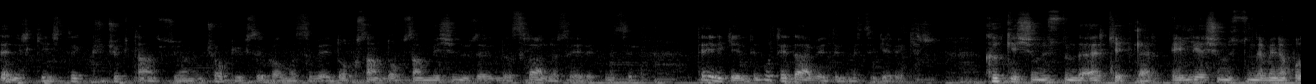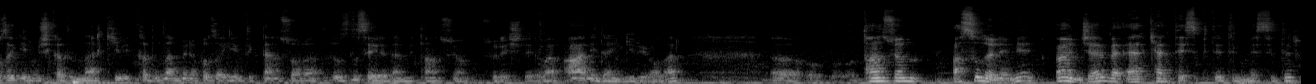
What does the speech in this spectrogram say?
denir ki işte küçük tansiyonun çok yüksek olması ve 90-95'in üzerinde ısrarla seyretmesi tehlikelidir. Bu tedavi edilmesi gerekir. 40 yaşın üstünde erkekler, 50 yaşın üstünde menopoza girmiş kadınlar ki kadınlar menopoza girdikten sonra hızlı seyreden bir tansiyon süreçleri var. Aniden giriyorlar. Ee, tansiyon asıl önemi önce ve erken tespit edilmesidir.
